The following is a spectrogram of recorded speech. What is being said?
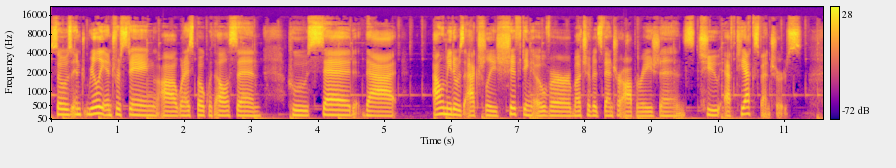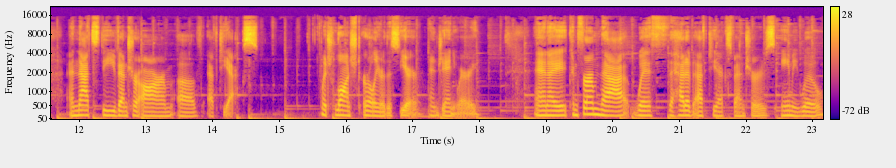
So it was in- really interesting uh, when I spoke with Ellison, who said that Alameda was actually shifting over much of its venture operations to FTX Ventures. And that's the venture arm of FTX, which launched earlier this year in January. And I confirmed that with the head of FTX Ventures, Amy Wu,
